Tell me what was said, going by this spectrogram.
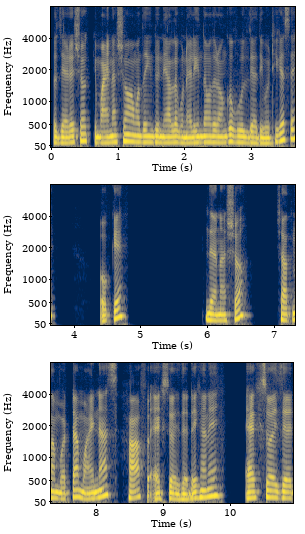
তো জেডের শখ কি? মাইনাস সহ আমাদের কিন্তু নেওয়া লাগবে না কিন্তু আমাদের অঙ্ক ভুল দেওয়া দিব, ঠিক আছে? ওকে দেন আসো, সাত নাম্বারটা minus half x y z এখানে এক্স ওয়াই জেড,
